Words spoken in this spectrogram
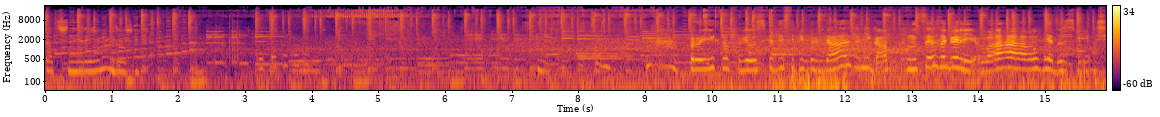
Затишний район дуже. Проїхав велосипедист і people даже не гавкав. Ну це взагалі. Вау! Я дуже сміялася.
